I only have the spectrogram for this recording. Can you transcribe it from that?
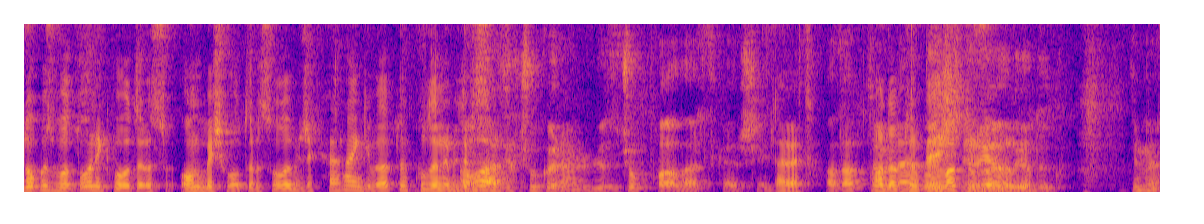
9 volt, 12 volt arası, 15 volt arası olabilecek herhangi bir adaptör kullanabiliriz. Ama artık çok önemli biliyorsun. Çok pahalı artık her şey. Evet. Adaptörler Adaptör 5 bulmak da liraya alıyorduk. Değil mi?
